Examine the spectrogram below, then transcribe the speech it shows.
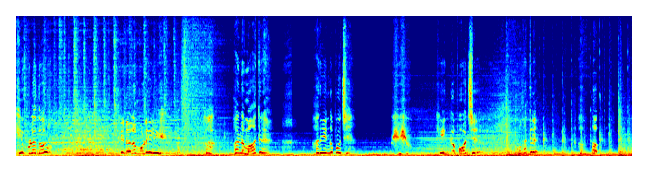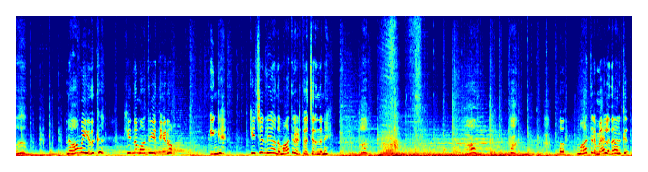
இவ்வளவு தூரம் என்னால முடியலையே. அந்த மாத்திரை அது எங்க போச்சு? எங்க போச்சு? மாத்திரை. நாம எதுக்கு இந்த மாத்திரையை தேடுறோம்? இங்க கிச்சன்லயே அந்த மாத்திரை எடுத்து வச்சிருந்தனே. மாத்திரை மேலதான் இருக்கு.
